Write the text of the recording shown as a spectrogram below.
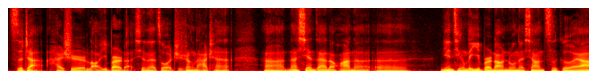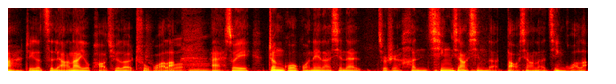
子展还是老一辈的，现在做执政大臣。啊，那现在的话呢，呃，年轻的一辈当中呢，像子格呀，这个子良呢，又跑去了楚国了，哎，所以郑国国内呢，现在就是很倾向性的倒向了晋国了，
